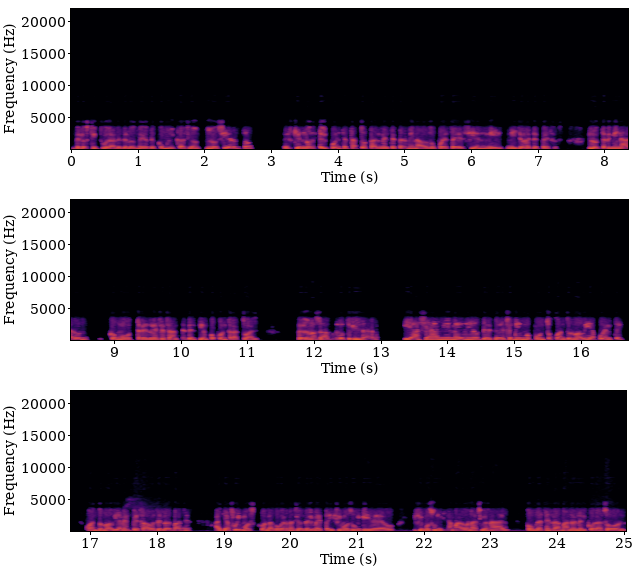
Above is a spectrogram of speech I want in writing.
de los titulares de los medios de comunicación. Lo cierto es que el puente está totalmente terminado. Es un puente de 100 mil millones de pesos. Lo terminaron como tres meses antes del tiempo contractual, pero no se va a poder utilizar. Y hace año y medio, desde ese mismo punto, cuando no había puente, cuando no habían empezado a hacer las bases, allá fuimos con la gobernación del Meta, hicimos un video, hicimos un llamado nacional, pónganse la mano en el corazón,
